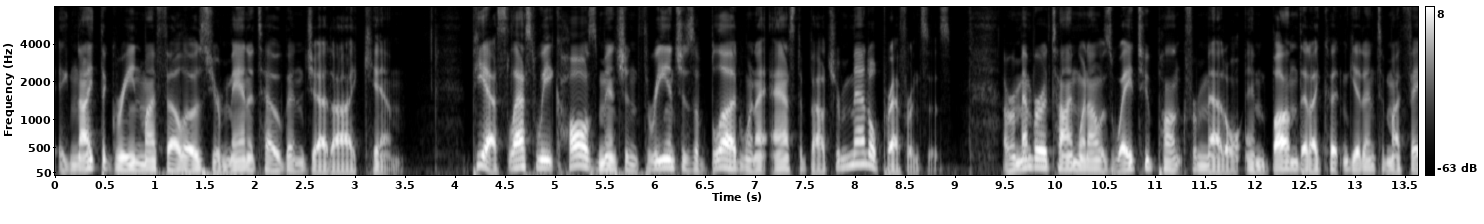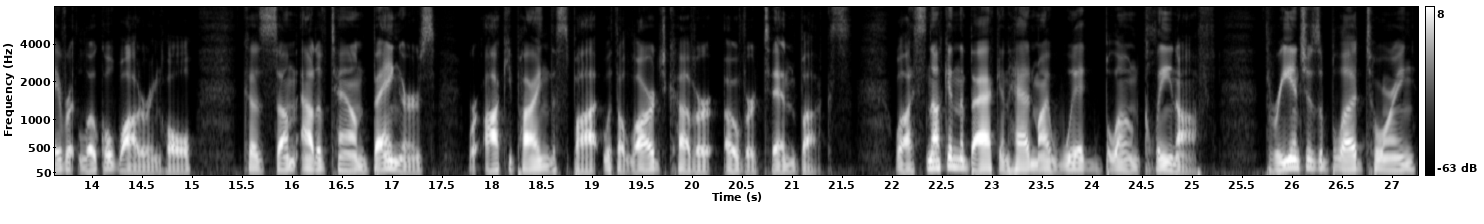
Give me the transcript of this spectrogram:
Ignite the green, my fellows, your Manitoban Jedi, Kim. P.S. Last week, Hawes mentioned three inches of blood when I asked about your metal preferences. I remember a time when I was way too punk for metal and bummed that I couldn't get into my favorite local watering hole because some out of town bangers were occupying the spot with a large cover over 10 bucks. Well, I snuck in the back and had my wig blown clean off. Three inches of blood touring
